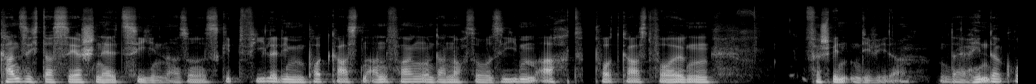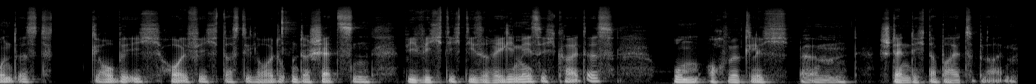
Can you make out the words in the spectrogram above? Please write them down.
kann sich das sehr schnell ziehen. Also es gibt viele, die mit Podcasten anfangen und dann noch so sieben, acht Podcast-Folgen verschwinden die wieder. Und der Hintergrund ist, glaube ich, häufig, dass die Leute unterschätzen, wie wichtig diese Regelmäßigkeit ist, um auch wirklich ähm, ständig dabei zu bleiben.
